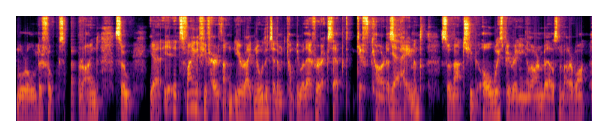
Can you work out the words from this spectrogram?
more older folks around. So yeah, it's fine if you've heard of that. You're right. No legitimate company will ever accept gift card as Yeah. payment. So that should always be ringing alarm bells no matter what.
